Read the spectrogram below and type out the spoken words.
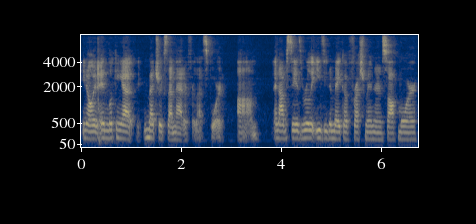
You know, and, and looking at metrics that matter for that sport. Um, and obviously, it's really easy to make a freshman and a sophomore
